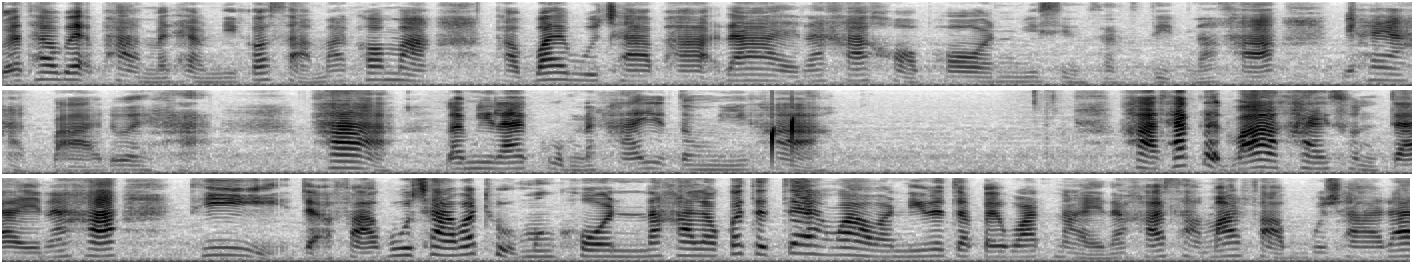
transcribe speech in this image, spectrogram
ว่าถ้าแวะผ่านมาแถวนี้ก็สามารถเข้ามากราบไหว้บูชาพระได้นะคะ ขอพรมีสิ่งศักดิ์สิทธิ์นะคะ มีให้อาหารปลาด้วยค่ะ ค่ะ เรามีรายกลุ่มนะคะอยู่ตรงนี้ค่ะ ค่ะถ้าเกิดว่าใครสนใจนะคะ ที่จะฝากบูชาวัตถุมงคลนะคะ เราก็จะแจ้งว่าวันนี้เราจะไปวัดไหนนะคะ สามารถฝากบูชาได้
